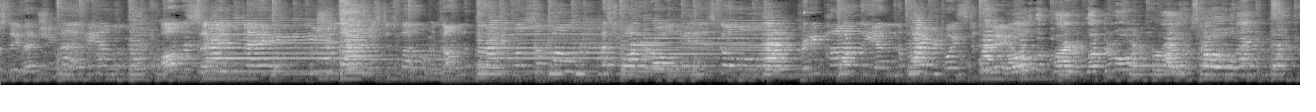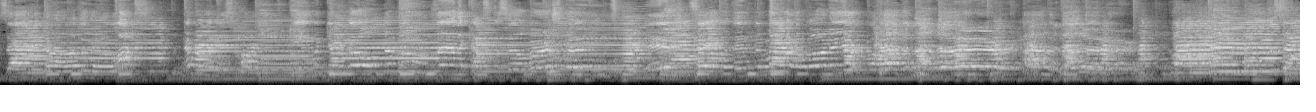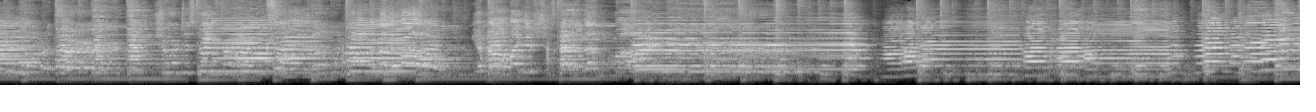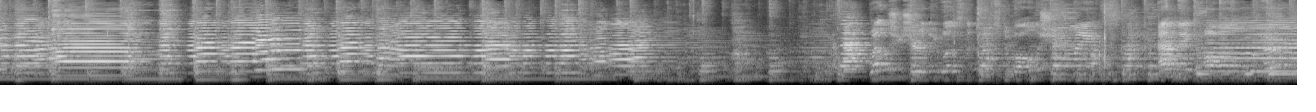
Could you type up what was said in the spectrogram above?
first day that she met him. On the second day, she should learn just as well. And on the third, it was so cold as to offer all his gold. Pretty Polly and the pirate hoisted sail. Oh, the pirate loved her more for all his gold. Well, she surely was the toast of all the shipmates, and they called her.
